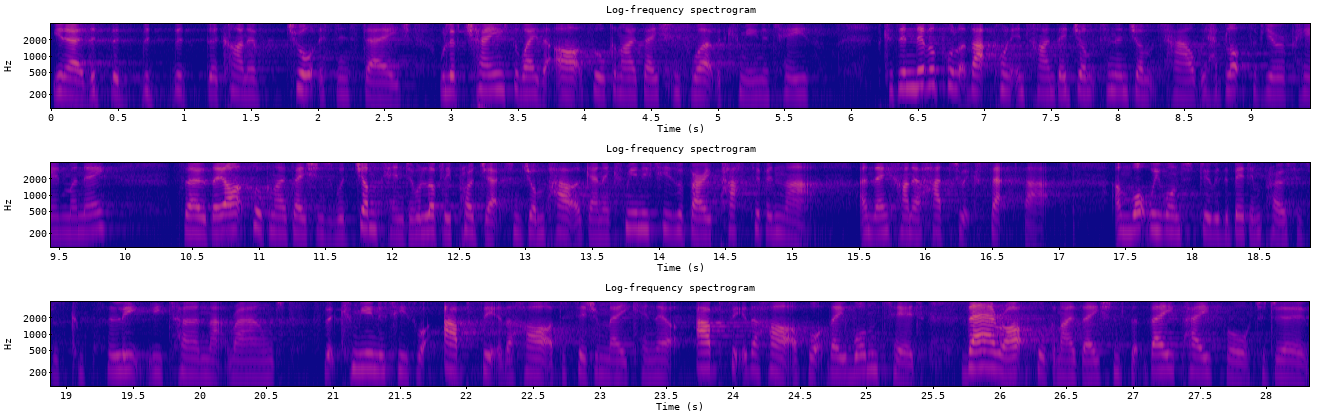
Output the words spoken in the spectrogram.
you know, the, the, the, the kind of shortlisting stage will have changed the way that arts organisations work with communities. Because in Liverpool at that point in time, they jumped in and jumped out. We had lots of European money. So the arts organisations would jump in, do a lovely project and jump out again. And communities were very passive in that and they kind of had to accept that. And what we wanted to do with the bidding process was completely turn that round so that communities were absolutely at the heart of decision making. They were absolutely at the heart of what they wanted their arts organisations that they pay for to do,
